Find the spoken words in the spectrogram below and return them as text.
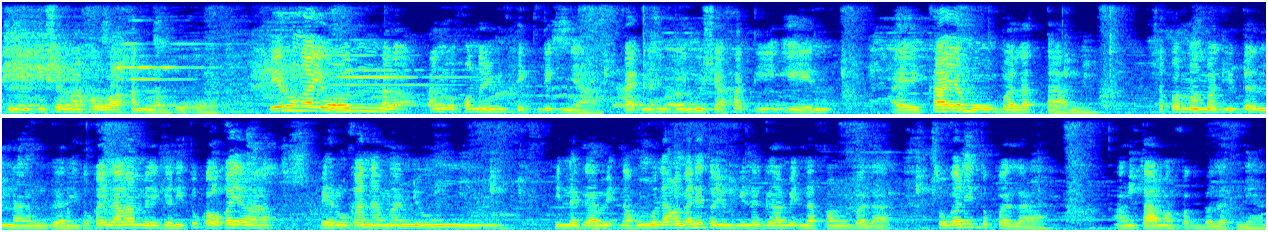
hindi ko siya mahawakan na buo. Pero ngayon, na, ano ko na yung technique niya, kahit na hindi mo siya hatiin, ay kaya mong balatan sa pamamagitan ng ganito. Kailangan may ganito ka o kaya meron ka naman yung ginagamit na, kung wala kang ganito, yung ginagamit na pangbalat. So, ganito pala ang tamang pagbalat niyan.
